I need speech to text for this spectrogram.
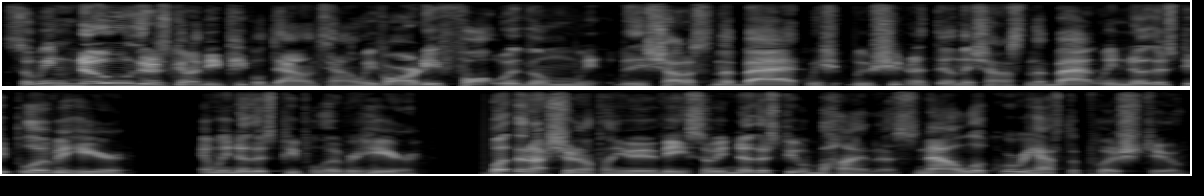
So we know there's to be people downtown. We've already fought with them. We, they shot us in the back. We, we were shooting at them. They shot us in the back. We know there's people over here, and we know there's people over here. But they're not showing up on UAV, so we know there's people behind us. Now, look where we have to push to.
